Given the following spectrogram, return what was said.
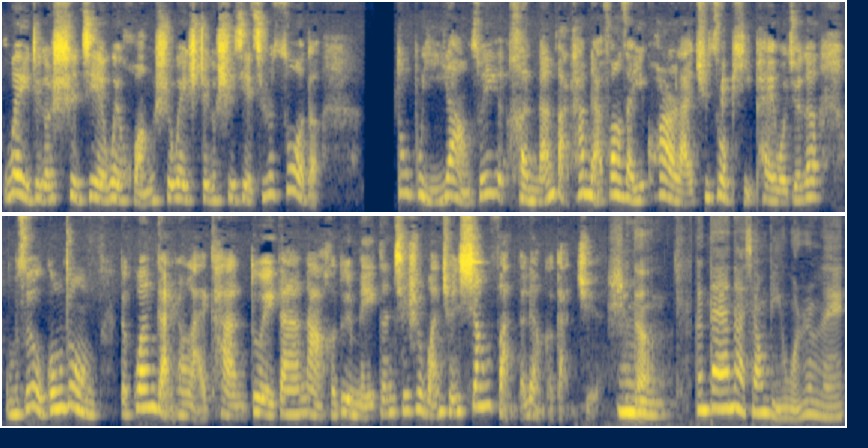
为这个世界、为皇室、为这个世界，其实做的都不一样，所以很难把他们俩放在一块儿来去做匹配。我觉得我们所有公众的观感上来看，对戴安娜和对梅根其实完全相反的两个感觉。是的，嗯跟戴安娜相比，我认为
